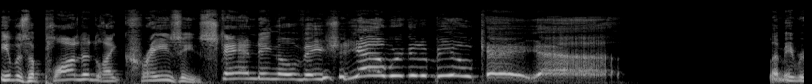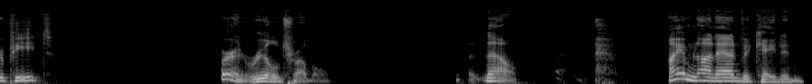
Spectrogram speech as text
it was applauded like crazy. Standing ovation. Yeah, we're going to be okay. Yeah. Let me repeat we're in real trouble. Now, I am not advocated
